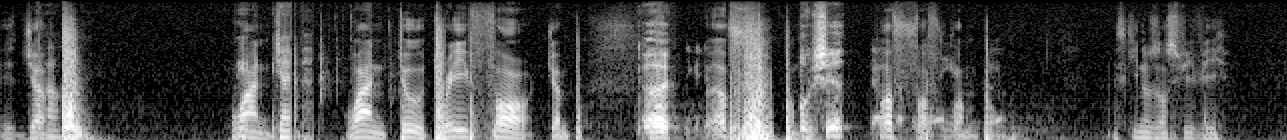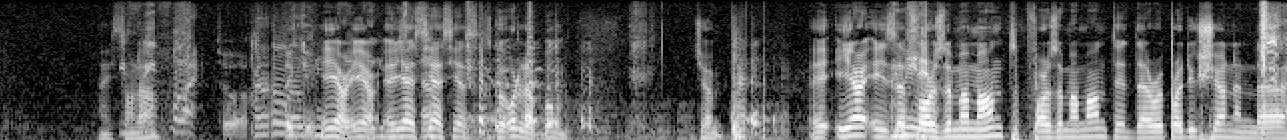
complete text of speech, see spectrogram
Is jump. Oh. One, Jump. one, two, three, four. Jump. Oh. Pom, oh shit. Off, off, pom, pom. Est-ce qu'ils nous ont suivis? Ah, Ils sont là Thank you. okay. Here, here. Uh, yes, oh. yes, yes. Let's go. Oh là, boom. Jump. Uh, here is uh, for the moment, for the moment, uh, the reproduction and uh,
